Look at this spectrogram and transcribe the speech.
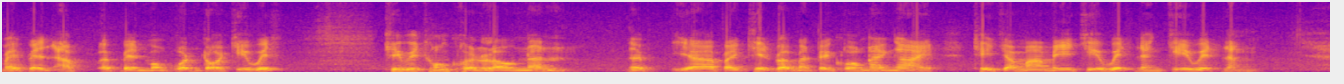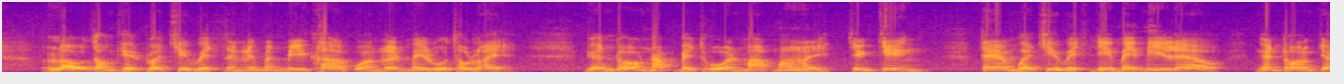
ไม่เป็นอับเป็นมงคลต่อชีวิต ชีวิตของคนเรานั้นอย่าไปคิดว่ามันเป็นของง่ายๆ ที่จะมามีชีวิตหนึ่งชีวิตหนึ่ง เราต้องคิดว่าชีวิตหนึ่งนี่มันมีค่ากว่าเงินไม่รู้เท่าไหร่ เงินทองนับไม่ถ้วนมากมาย จริงๆ แต่เมื่อชีวิตนี้ไม่มีแล้ว เงินทองจะ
